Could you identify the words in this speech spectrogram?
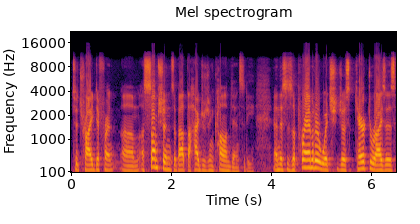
to try different um, assumptions about the hydrogen column density. And this is a parameter which just characterizes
